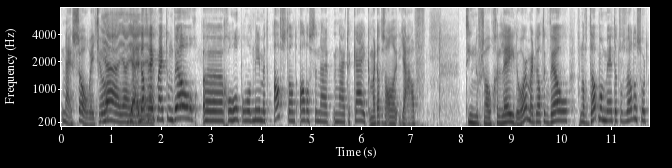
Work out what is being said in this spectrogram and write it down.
nee, zo, weet je wel. Ja, ja, ja. Ja, en dat ja. heeft mij toen wel eh, geholpen om wat meer met afstand alles er naar, naar te kijken. Maar dat is al een jaar of tien of zo geleden hoor. Maar dat ik wel vanaf dat moment, dat was wel een soort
